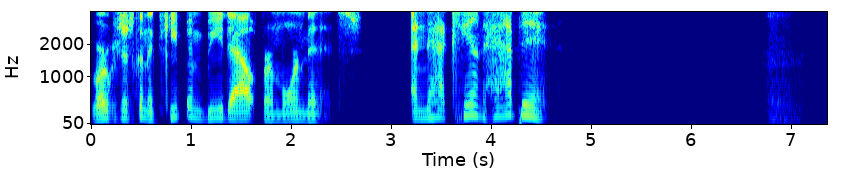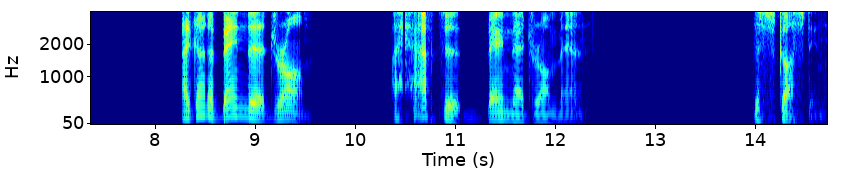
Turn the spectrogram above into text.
"We're just going to keep Embiid out for more minutes," and that can't happen. I gotta bang that drum. I have to bang that drum, man. Disgusting.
